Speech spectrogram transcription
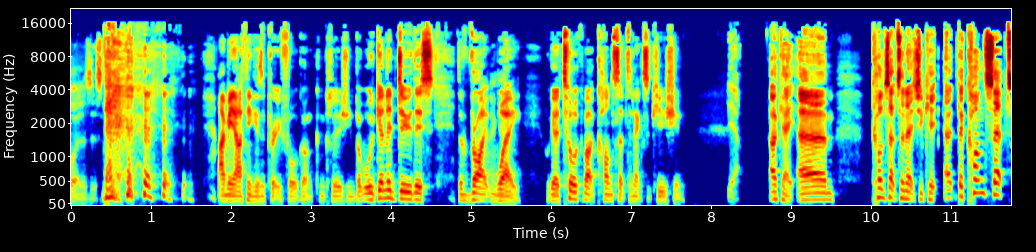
Spoilers, it's not. I mean, I think it's a pretty foregone conclusion, but we're going to do this the right way. We're going to talk about concept and execution. Yeah. Okay. Um, concept and execute. Uh, the concept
